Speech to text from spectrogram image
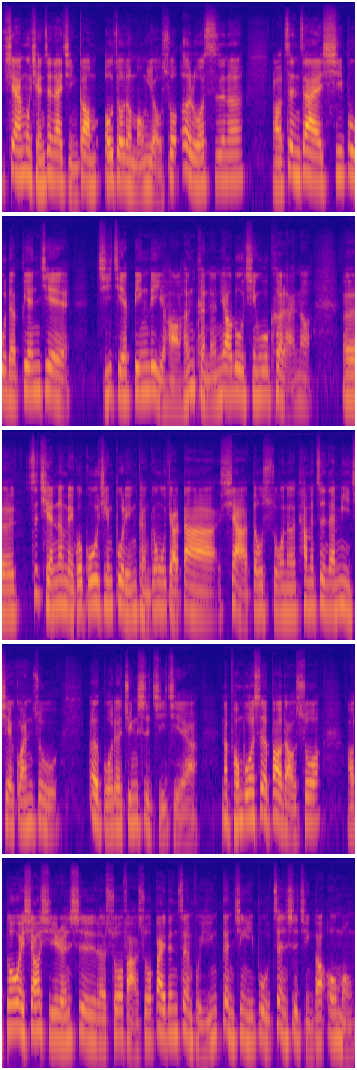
现在目前正在警告欧洲的盟友说，俄罗斯呢，哦，正在西部的边界集结兵力，哈，很可能要入侵乌克兰哦。呃，之前呢，美国国务卿布林肯跟五角大厦都说呢，他们正在密切关注俄国的军事集结啊。那彭博社报道说。哦，多位消息人士的说法说，拜登政府已经更进一步正式警告欧盟，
